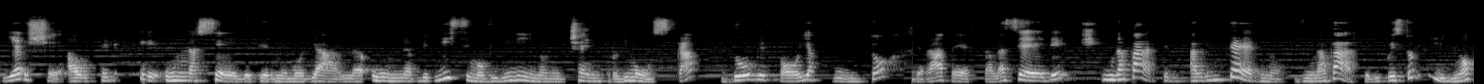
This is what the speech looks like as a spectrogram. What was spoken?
riesce a ottenere una sede per Memorial, un bellissimo villino nel centro di Mosca, dove poi appunto verrà aperta la sede e una parte all'interno di una parte di questo villino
